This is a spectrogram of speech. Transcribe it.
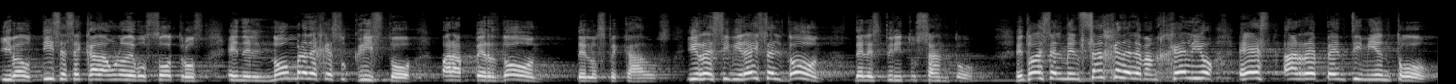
y bautícese cada uno de vosotros en el nombre de Jesucristo para perdón de los pecados y recibiréis el don del Espíritu Santo. Entonces el mensaje del Evangelio es arrepentimiento.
